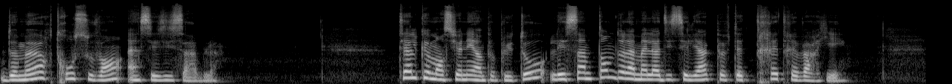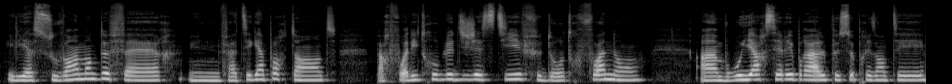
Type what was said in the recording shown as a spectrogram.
demeure trop souvent insaisissable. Tel que mentionné un peu plus tôt, les symptômes de la maladie cœliaque peuvent être très très variés. Il y a souvent un manque de fer, une fatigue importante, parfois des troubles digestifs, d'autres fois non. Un brouillard cérébral peut se présenter,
